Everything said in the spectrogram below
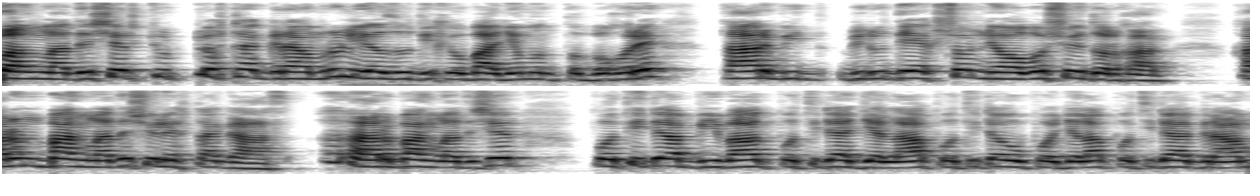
বাংলাদেশের ছোট্ট একটা গ্রাম রুলিয়া যদি কেউ বাজে মন্তব্য করে তার বিরুদ্ধে অ্যাকশন নেওয়া অবশ্যই দরকার কারণ বাংলাদেশ হলো একটা গাছ। আর বাংলাদেশের প্রতিটা বিভাগ, প্রতিটা জেলা, প্রতিটা উপজেলা, প্রতিটা গ্রাম,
